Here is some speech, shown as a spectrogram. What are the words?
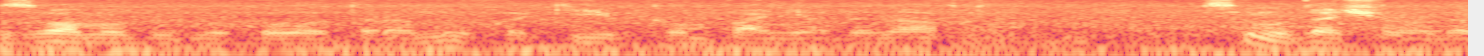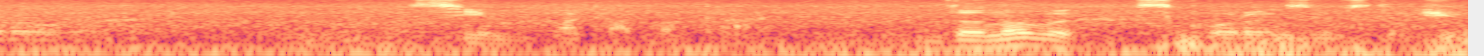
З вами був Микола Тарануха, Київ, компанія Денавто. Всім удачі на дорогах. Всім пока-пока. До нових скорих зустрічей.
